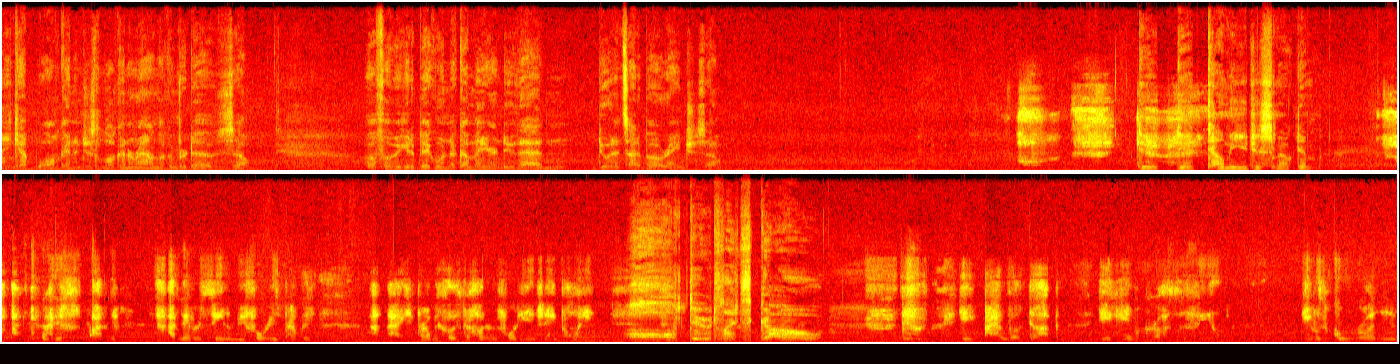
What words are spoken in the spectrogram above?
He kept walking and just looking around looking for does. So hopefully we get a big one to come in here and do that and do it inside a bow range. So. Dude, dude, tell me you just smoked him. I just, I've, I've never seen him before. He's probably, uh, he's probably close to 140 inch eight point. Oh, dude, let's go. He, I looked up. He came across the field. He was grunting,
